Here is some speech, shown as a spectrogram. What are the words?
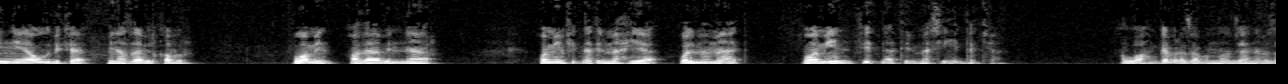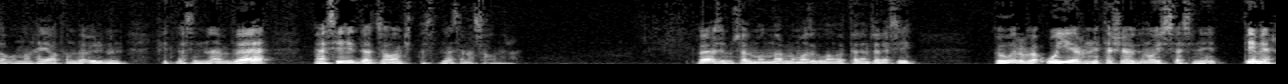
inni əudu bikə min əzəbil qabr və min əzəbil nər və min fitnətil məhyə vəl-məmət və min fitnətil məsihid dəccal. Allahım qəbir əzabından, cəhənnəm əzabından, həyatın və ölümün fitnəsindən və Məsih-i Dəccalın fitnəsindən sənə sağınıram. Bəzi müsəlmanlar namazı qılanda tələmsələsi qılır və o yerini, təşəhüdün o hissəsini demir.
